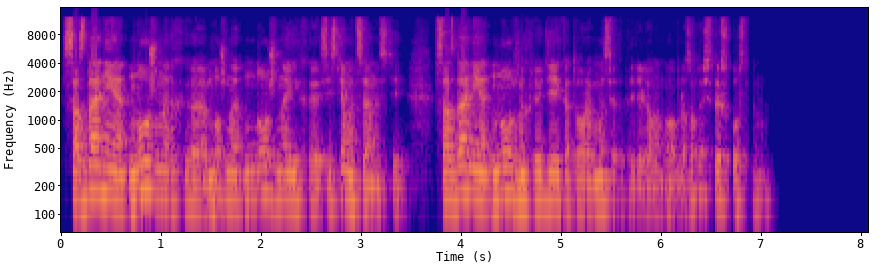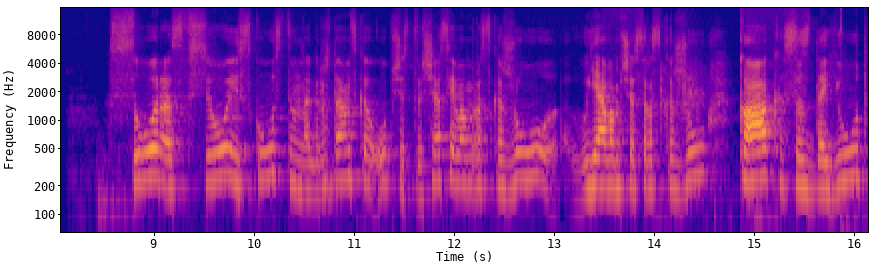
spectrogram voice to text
создание нужных, э, нужно, нужной их системы ценностей, создание нужных людей, которые мыслят определенным образом. То есть это искусственно. Сорос, все искусственно, гражданское общество. Сейчас я вам расскажу, я вам сейчас расскажу, как создают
